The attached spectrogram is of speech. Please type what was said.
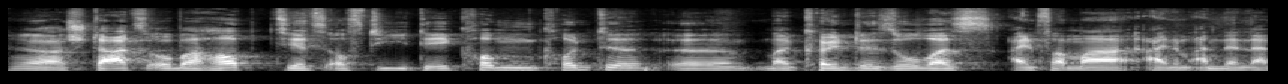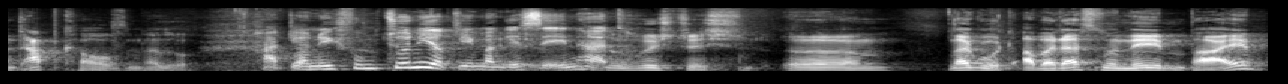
ja, Staatsoberhaupt jetzt auf die Idee kommen konnte, äh, man könnte sowas einfach mal einem anderen Land abkaufen. Also hat ja nicht funktioniert, wie man gesehen hat. Richtig. Ähm, na gut, aber das nur nebenbei.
